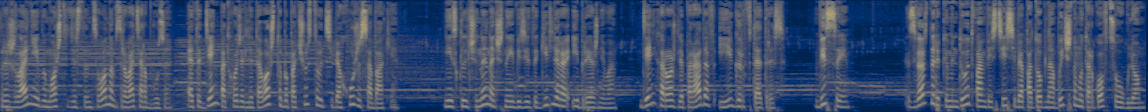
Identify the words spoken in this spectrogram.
При желании вы можете дистанционно взрывать арбузы. Этот день подходит для того, чтобы почувствовать себя хуже собаки – не исключены ночные визиты Гитлера и Брежнева. День хорош для парадов и игр в Тетрис. Весы. Звезды рекомендуют вам вести себя подобно обычному торговцу углем.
